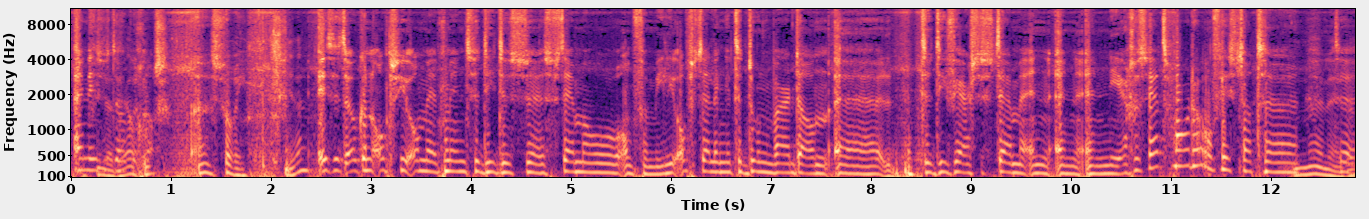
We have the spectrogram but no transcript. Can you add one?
En is het ook heel een, goed. eh, sorry. Ja? Is het ook een optie om met mensen die dus eh, stemmen horen om familieopstellingen te doen waar dan eh, de diverse stemmen en, en, en neergezet worden? Of is dat eh Nee, nee, te, dat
